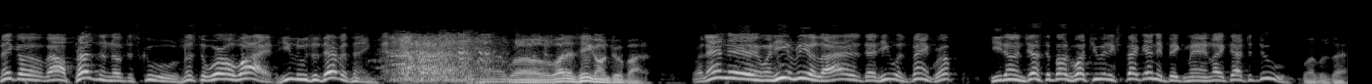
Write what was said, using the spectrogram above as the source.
Think of our president of the school, Mr. Worldwide. He loses everything. Uh, well, what is he going to do about it? Well, Andy, uh, when he realized that he was bankrupt, he done just about what you would expect any big man like that to do. What was that?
